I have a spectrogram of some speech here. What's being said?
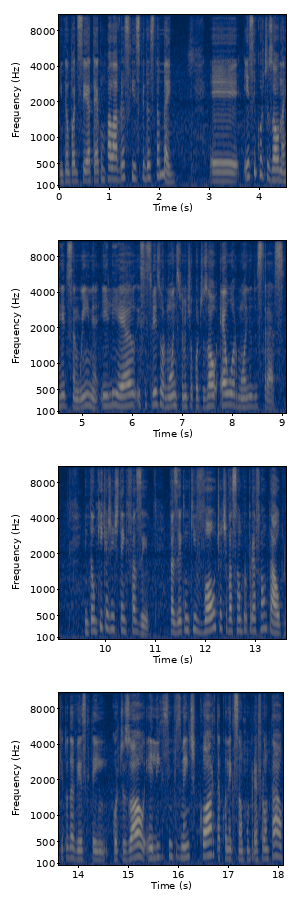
Então pode ser até com palavras ríspidas também. É, esse cortisol na rede sanguínea, ele é, esses três hormônios, principalmente o cortisol, é o hormônio do estresse. Então, o que, que a gente tem que fazer? Fazer com que volte a ativação para o pré-frontal, porque toda vez que tem cortisol, ele simplesmente corta a conexão com o pré-frontal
